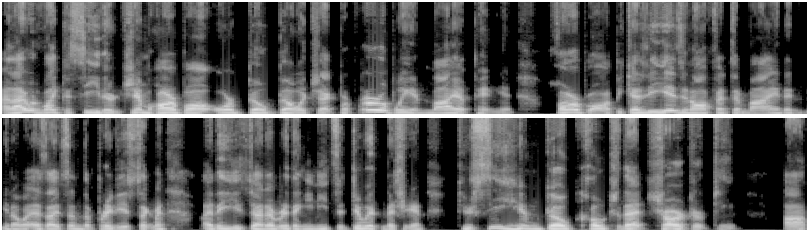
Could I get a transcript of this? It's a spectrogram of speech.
and I would like to see either Jim Harbaugh or Bill Belichick, preferably, in my opinion, Harbaugh because he is an offensive mind. And, you know, as I said in the previous segment, I think he's done everything he needs to do at Michigan to see him go coach that Charger team. Uh,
